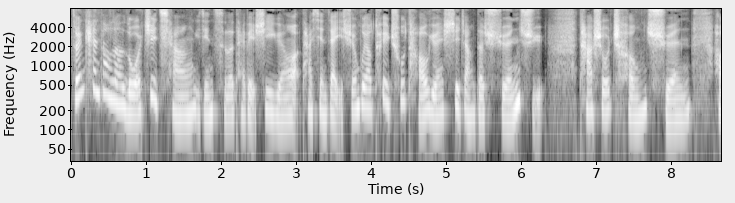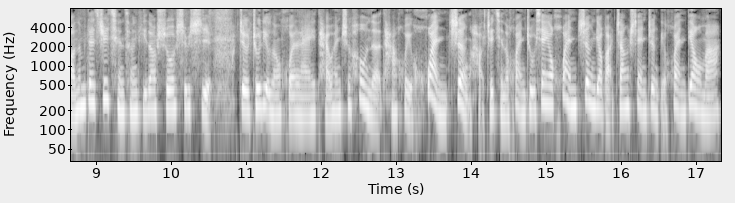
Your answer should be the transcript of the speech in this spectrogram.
昨天看到了罗志强已经辞了台北市议员了，他现在也宣布要退出桃园市长的选举。他说成全。好，那么在之前曾提到说，是不是这个朱立伦回来台湾之后呢，他会换证？好，之前的换朱，现在要换证，要把张善政给换掉吗？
